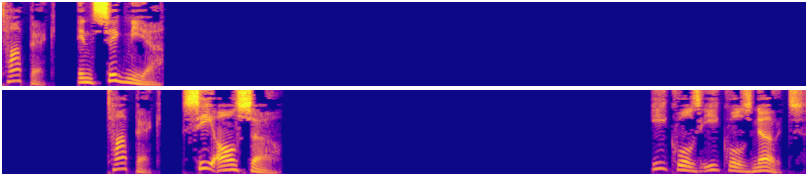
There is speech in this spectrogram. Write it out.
Topic: Insignia. Topic: See also. Equals equals notes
